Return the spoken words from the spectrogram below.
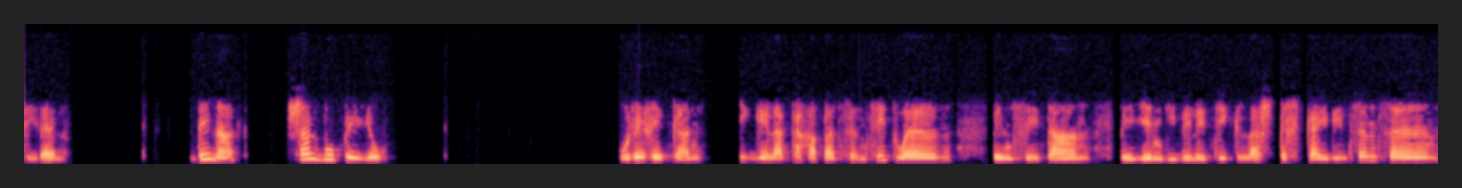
ziren. Denak salbu peio. Urerekan igelak harrapatzen zituen, bentzeetan, behien gibeletik lasterka ibiltzen zen,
